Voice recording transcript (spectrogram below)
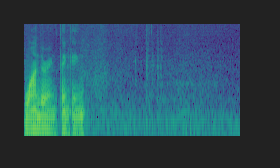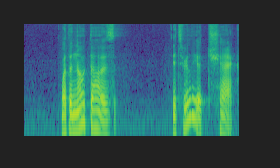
wandering, thinking. What the note does, it's really a check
